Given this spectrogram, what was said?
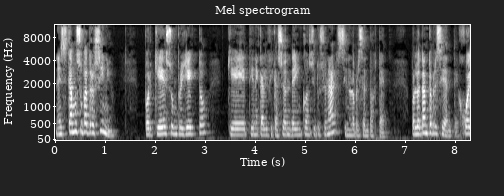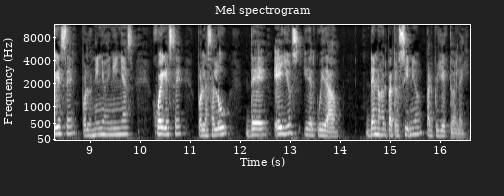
Necesitamos su patrocinio porque es un proyecto que tiene calificación de inconstitucional si no lo presenta usted. Por lo tanto, presidente, juéguese por los niños y niñas, juéguese por la salud de ellos y del cuidado. Denos el patrocinio para el proyecto de ley.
